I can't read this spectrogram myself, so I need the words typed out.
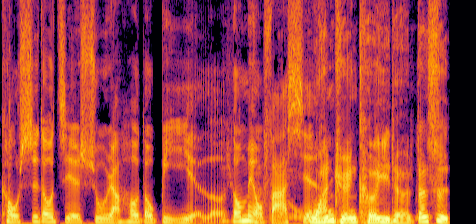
口试都结束，然后都毕业了都没有发现，完全可以的。但是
